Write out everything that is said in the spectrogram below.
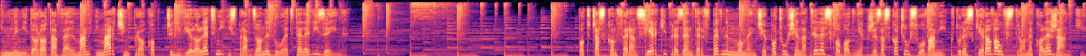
innymi Dorota Wellman i Marcin Prokop, czyli wieloletni i sprawdzony duet telewizyjny. Podczas konferencjerki prezenter w pewnym momencie poczuł się na tyle swobodnie, że zaskoczył słowami, które skierował w stronę koleżanki.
